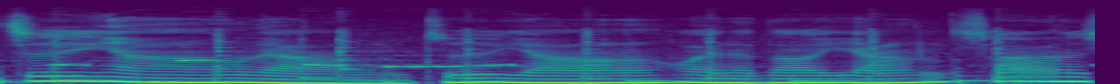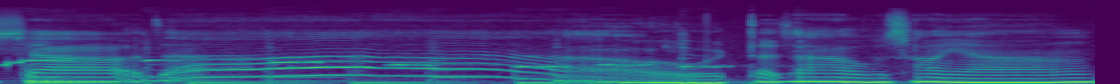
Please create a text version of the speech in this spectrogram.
只羊，两只羊，欢迎来到羊肠小道。大家好，我是小羊。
